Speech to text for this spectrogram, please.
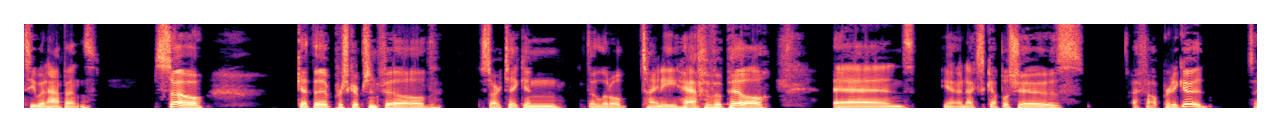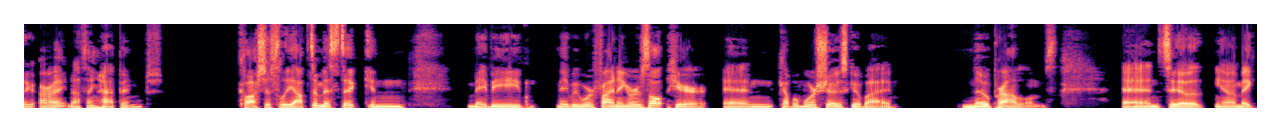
see what happens. So get the prescription filled, start taking the little tiny half of a pill. And, you know, next couple shows, I felt pretty good. It's like, all right, nothing happened. Cautiously optimistic and maybe, maybe we're finding a result here and a couple more shows go by. No problems. And so, you know, make,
